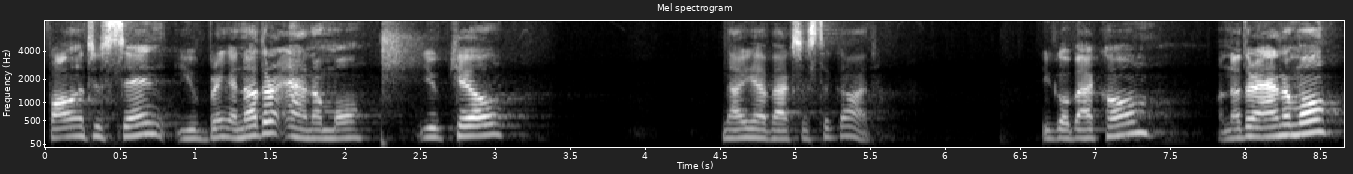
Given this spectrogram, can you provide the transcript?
fall into sin. You bring another animal, you kill. Now you have access to God. You go back home, another animal,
